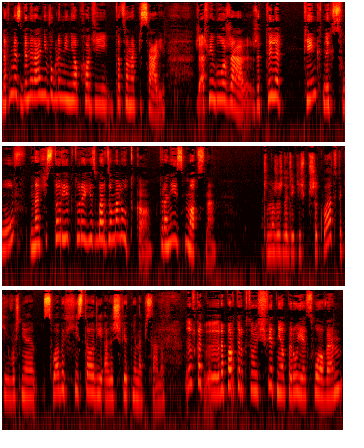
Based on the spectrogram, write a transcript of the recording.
Natomiast generalnie w ogóle mnie nie obchodzi to, co napisali. Że aż mi było żal, że tyle pięknych słów na historię, której jest bardzo malutko, która nie jest mocna. Czy możesz dać jakiś przykład takich właśnie słabych historii, ale świetnie napisanych? Na przykład reporter, który świetnie operuje słowem,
